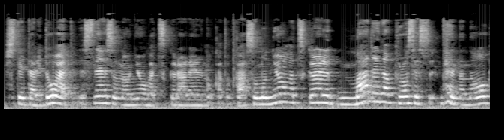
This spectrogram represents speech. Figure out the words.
してたり、どうやってですね、その尿が作られるのかとか、その尿が作られるまでのプロセスみたいなのを、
